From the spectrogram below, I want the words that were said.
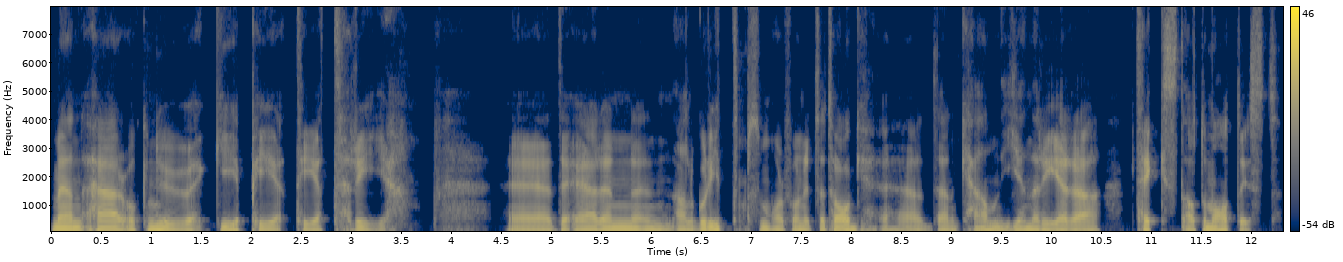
Men här och nu, GPT-3. Eh, det är en, en, algoritm som har funnits ett tag. Eh, den kan generera text automatiskt.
